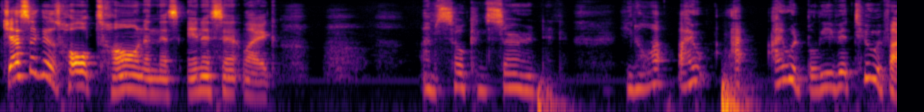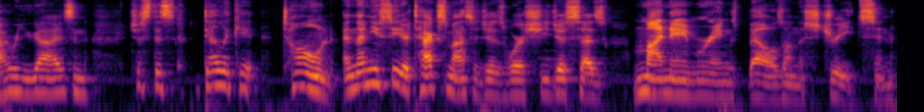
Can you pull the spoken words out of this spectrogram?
Jessica's whole tone and this innocent, like, I'm so concerned. And you know what? I, I, I would believe it too if I were you guys. And just this delicate tone. And then you see her text messages where she just says, My name rings bells on the streets. And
